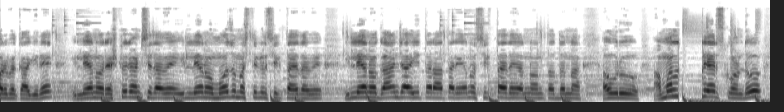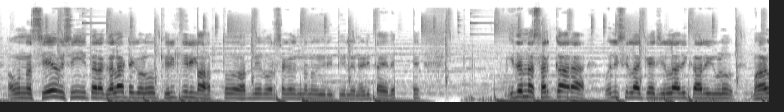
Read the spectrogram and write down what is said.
ಬರಬೇಕಾಗಿದೆ. ಇಲ್ಲೇನೋ ರೆಸ್ಟೋರೆಂಟ್ಸ್ ಇದ್ದಾವೆ ಇಲ್ಲೇನೋ ಮೋಜು ಮಸ್ತಿಗಳು ಸಿಗ್ತಾ ಇದ್ದಾವೆ ಇಲ್ಲೇನೋ ಗಾಂಜಾ ಈ ಥರ ಆ ಥರ ಏನೋ ಸಿಗ್ತಾ ಇದೆ ಅನ್ನೋವಂಥದ್ದನ್ನು ಅವರು ಅಮಲೇರಿಸ್ಕೊಂಡು ಅವನ್ನ ಸೇವಿಸಿ ಈ ಥರ ಗಲಾಟೆಗಳು, ಕಿರಿಕಿರಿ ಹತ್ತು, ಹದಿನೈದು ವರ್ಷಗಳಿಂದನೂ ಈ ರೀತಿಯಲ್ಲಿ ನಡೀತಾ ಇದೆ. ಇದನ್ನು ಸರ್ಕಾರ, ಪೊಲೀಸ್ ಇಲಾಖೆ, ಜಿಲ್ಲಾಧಿಕಾರಿಗಳು ಬಹಳ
